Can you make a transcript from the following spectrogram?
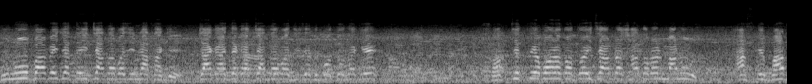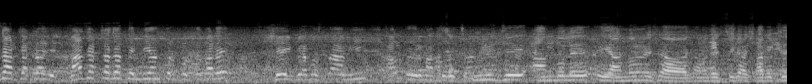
কোনোভাবে যাতে এই চাঁদাবাজি না থাকে জায়গায় জায়গায় চাঁদাবাজি যাতে বন্ধ থাকে। সবচেয়ে থেকে বড় কথা হয়েছে আমরা সাধারণ মানুষ আজকে বাজারটা বাজারটা যাতে নিয়ন্ত্রণ করতে পারে সেই ব্যবস্থা আমি আপনাদের মাধ্যমে চাই পুলিশ যে আন্দোলনে এই আন্দোলনে আমাদের সাবেক যে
